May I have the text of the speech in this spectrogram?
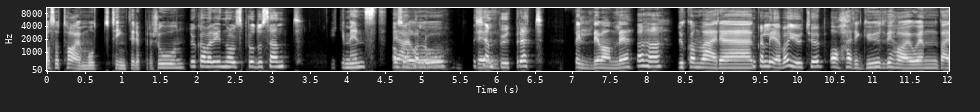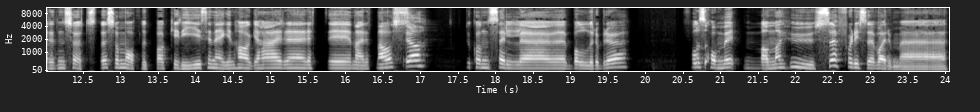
altså ta imot ting til reparasjon, Du kan være innholdsprodusent. ikke minst. Det Altså, hallo, det er kjempeutbredt. veldig vanlig. Aha. Du kan være Du kan leve av YouTube. Å, herregud, vi har jo en verdens søteste som åpnet bakeri i sin egen hage her, eh, rett i nærheten av oss. Ja, Du kan selge boller og brød. Folk Altså- kommer mann av huset for disse varme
